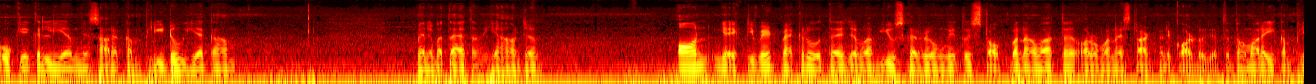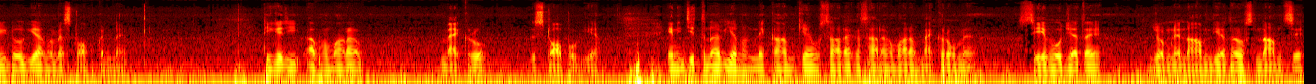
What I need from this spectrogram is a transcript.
ओके कर लिया हमने, सारा कंप्लीट हो गया काम। मैंने बताया था, यहाँ जब ऑन या एक्टिवेट मैक्रो होता है, जब आप यूज़ कर रहे होंगे तो स्टॉप बना हुआ आता है और वरना स्टार्ट में रिकॉर्ड हो जाता है। तो हमारा ये कंप्लीट हो गया, अब हमें स्टॉप करना है। ठीक है जी, अब हमारा मैक्रो स्टॉप हो गया। यानी जितना भी अब हमने काम किया वो सारा का सारा हमारा मैक्रो में सेव हो जाता है, जो हमने नाम दिया था उस नाम से।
